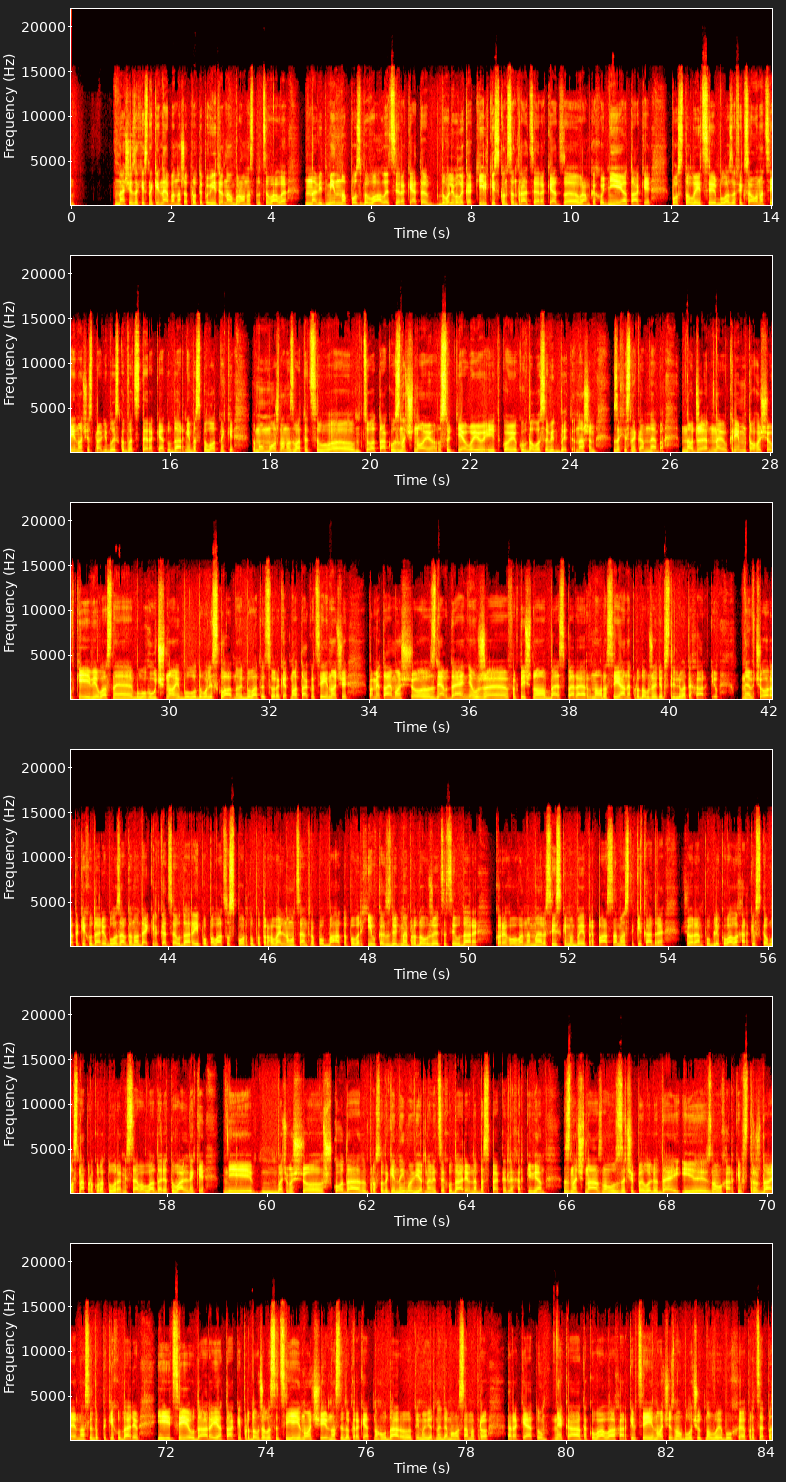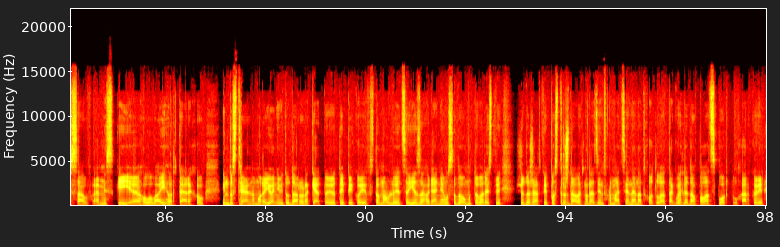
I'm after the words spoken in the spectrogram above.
Наші захисники неба, наша протиповітряна оборона спрацювали на відмінно, позбивали ці ракети. Доволі велика кількість концентрація ракет в рамках однієї атаки по столиці була зафіксована цієї ночі. Справді близько 20 ракет, ударні безпілотники. Тому можна назвати цю е, цю атаку значною, суттєвою і такою, яку вдалося відбити нашим захисникам неба. Отже, крім того, що в Києві власне було гучно і було доволі складно відбивати цю ракетну атаку цієї ночі. Пам'ятаємо, що з дня в день вже фактично безперервно росіяни продовжують обстрілювати Харків. Е, Вчора таких ударів було завдано декілька. Це удари і по палацу спорту, по торговельному центру, по багатоповерхівках з людьми продовжуються ці удари коригованими російськими боєприпасами. Ось такі кадри вчора публікувала Харківська обласна прокуратура, місцева влада, рятувальники. І бачимо, що шкода просто таки неймовірна від цих ударів. Небезпека для харків'ян значна. Знову зачепило людей, і знову Харків страждає внаслідок таких ударів. І ці удари і атаки продовжилися цієї ночі. І внаслідок ракетного удару, от ймовірно, йде мова саме про ракету, яка атакувала Харків цієї ночі. Знову було чутно вибух. Про це писав е, міський е, голова Ігор Терехов в індустріальному районі від удару ракетою, тип якої встановлюється, є загоряння у садовому товаристві. Щодо жертв постраждалих наразі інформація не надходила. Так виглядав палац спорту у Харкові.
